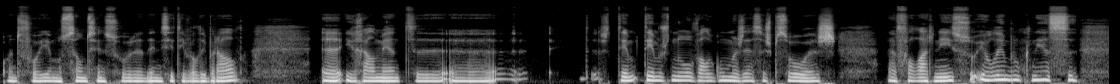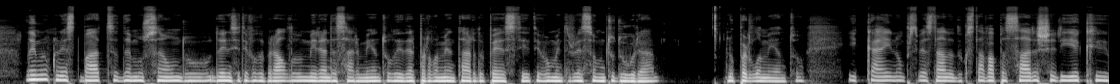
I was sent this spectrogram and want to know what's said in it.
quando foi a moção de censura da Iniciativa Liberal, uh, e realmente uh, tem, temos de novo algumas dessas pessoas a falar nisso. Eu lembro que nesse Lembro que nesse debate da moção do, da Iniciativa Liberal, do Miranda Sarmento, o líder parlamentar do PSD, teve uma intervenção muito dura no Parlamento e quem não percebesse nada do que estava a passar acharia que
